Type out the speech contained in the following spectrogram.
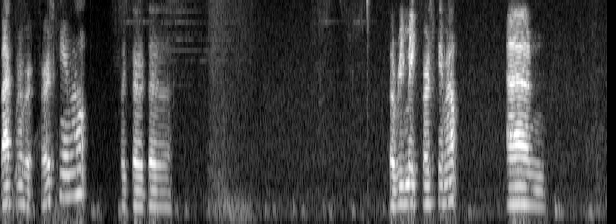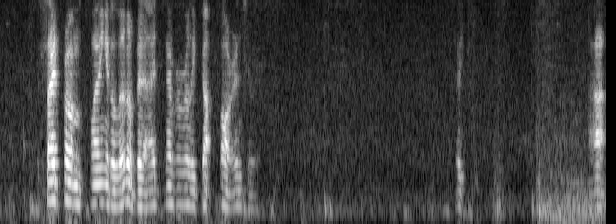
back whenever it first came out, like the the the remake first came out, and aside from playing it a little bit, I never really got far into it. Wait. Ah.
